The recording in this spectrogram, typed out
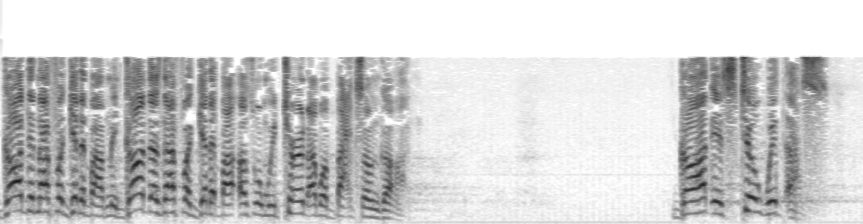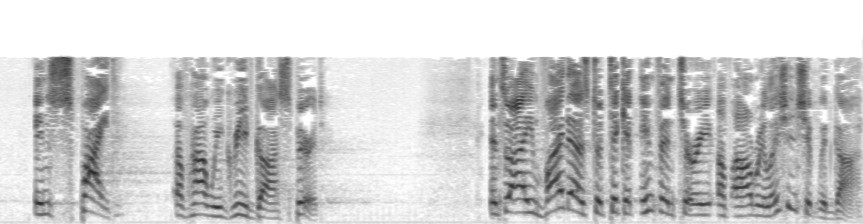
God did not forget about me. God does not forget about us when we turn our backs on God. God is still with us in spite of how we grieve God's Spirit. And so I invite us to take an inventory of our relationship with God.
